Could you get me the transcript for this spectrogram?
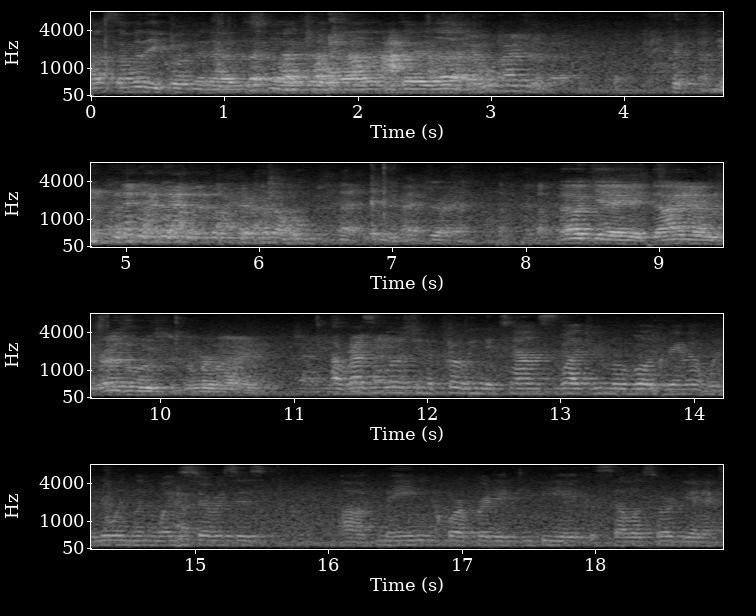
Got some of the equipment out of the snow for a while, I can tell you I that. will measure that. I don't know. I didn't measure it. Okay, Diane, resolution number nine. A resolution approving the town sludge removal agreement with New England Waste Services, uh, Maine Incorporated, DBA Casellas Organics,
